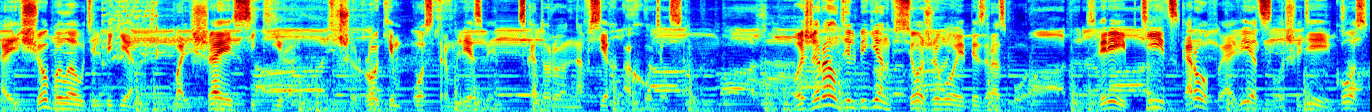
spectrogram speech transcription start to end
А еще была у Дельбигена большая секира с широким острым лезвием, с которой он на всех охотился. Пожирал Дельбиген все живое без разбора. Зверей и птиц, коров и овец, лошадей и коз.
